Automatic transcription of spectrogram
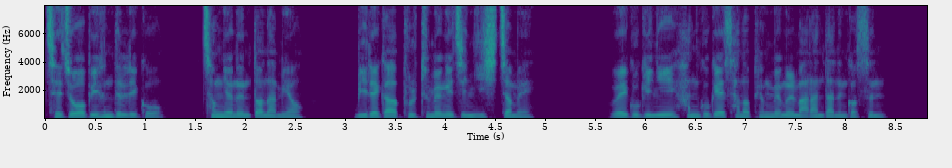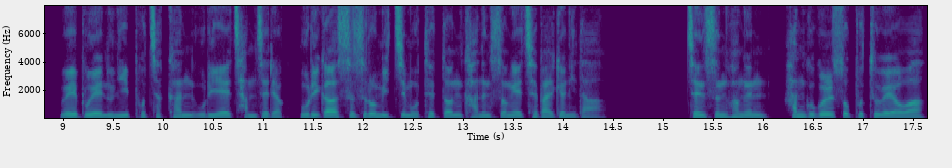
제조업이 흔들리고 청년은 떠나며 미래가 불투명해진 이 시점에 외국인이 한국의 산업혁명을 말한다는 것은 외부의 눈이 포착한 우리의 잠재력, 우리가 스스로 믿지 못했던 가능성의 재발견이다. 젠슨 황은 한국을 소프트웨어와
